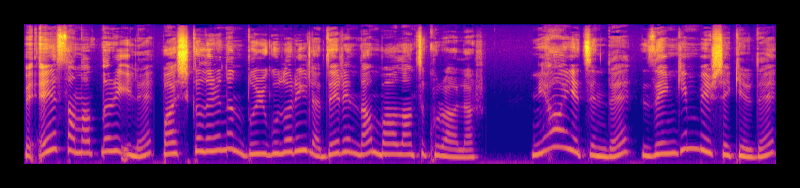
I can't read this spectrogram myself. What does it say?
ve el sanatları ile başkalarının duygularıyla derinden bağlantı kurarlar. Nihayetinde zengin bir şekilde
